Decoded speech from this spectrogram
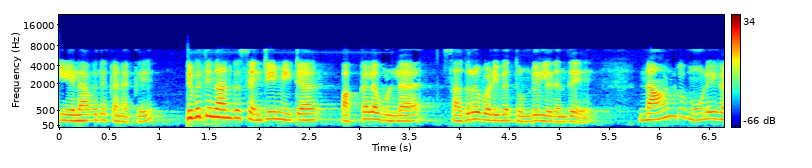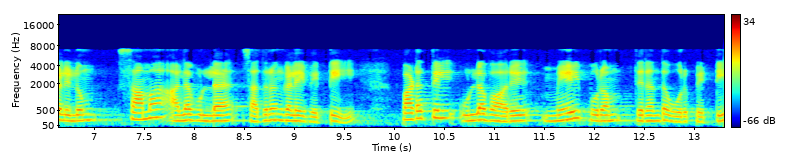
ஏழாவது கணக்கு. இருபத்தி நான்கு சென்டிமீட்டர் பக்களவுள்ள சதுர வடிவ துண்டிலிருந்து நான்கு மூலைகளிலும் சம அளவுள்ள சதுரங்களை வெட்டி படத்தில் உள்ளவாறு மேல்புறம் திறந்த ஒரு பெட்டி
